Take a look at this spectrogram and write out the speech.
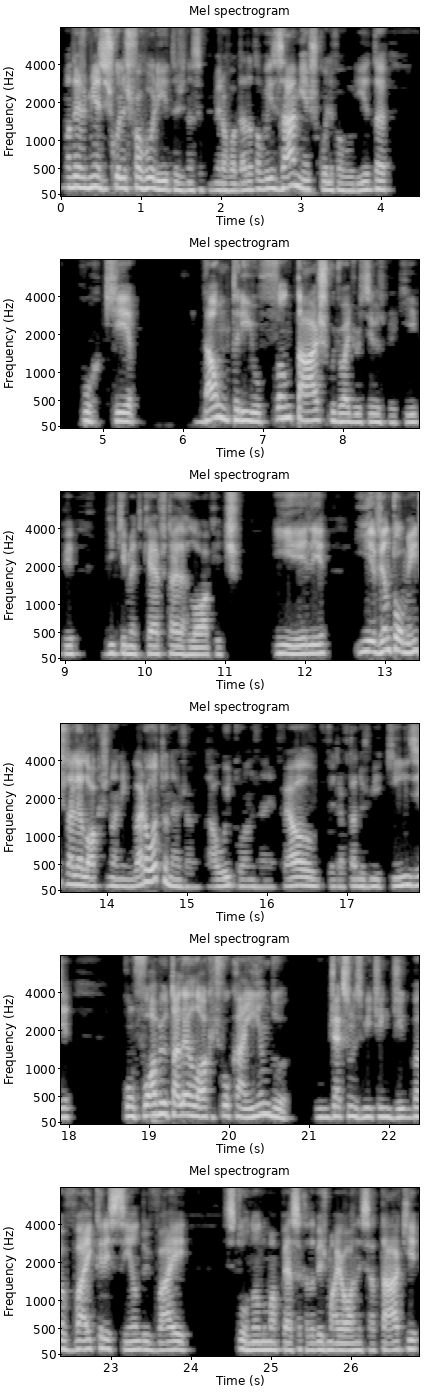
Uma das minhas escolhas favoritas nessa primeira rodada, talvez a minha escolha favorita, porque dá um trio fantástico de wide receivers para a equipe. DK Metcalf, Tyler Lockett e ele. E eventualmente o Tyler Lockett não é nenhum garoto, né? Já tá há oito anos na NFL, foi draftado em 2015 conforme o Tyler Lockett for caindo, o Jackson Smith em Digba vai crescendo e vai se tornando uma peça cada vez maior nesse ataque.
